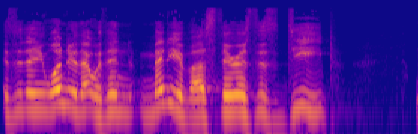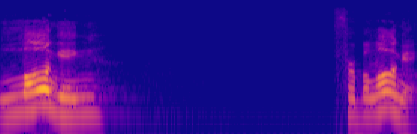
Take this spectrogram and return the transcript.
Is it any wonder that within many of us there is this deep longing for belonging?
